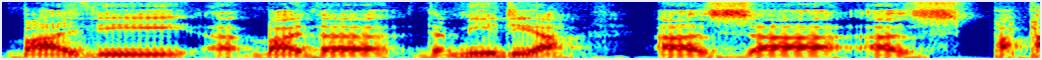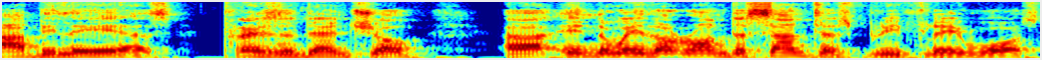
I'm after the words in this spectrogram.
by the uh, by the the media as uh, as papabile, as presidential, uh, in the way that Ron DeSantis briefly was.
